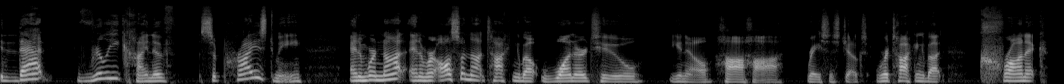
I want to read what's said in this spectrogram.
that really kind of surprised me and we're not and we're also not talking about one or two you know ha ha racist jokes we're talking about chronic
